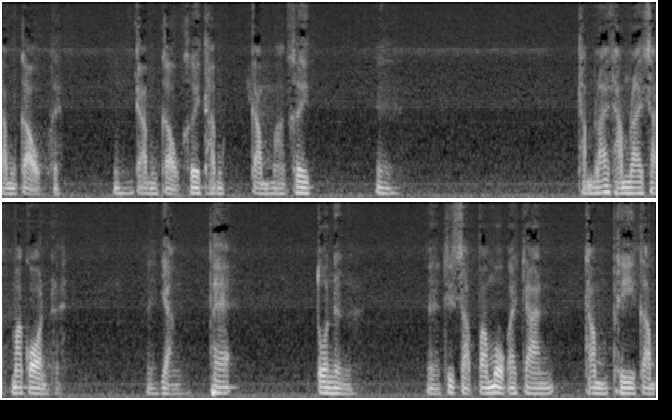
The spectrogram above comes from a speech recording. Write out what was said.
กรรมเก่ากรรมเก่าเคยทำกรรมมาเคยทำร้ายทำลายสัตว์มาก่อนอย่างแพะตัวหนึ่ง ที่สับประโมกอาจารย์ทำพรีกรรม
